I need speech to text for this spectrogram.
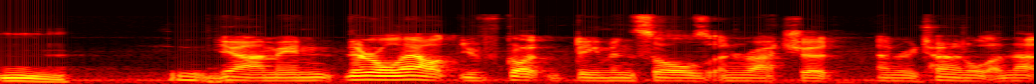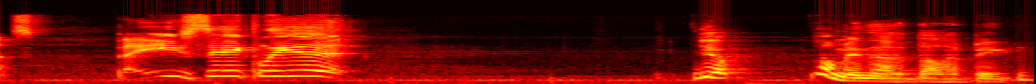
Mm. yeah, I mean they're all out. You've got Demon's Souls and Ratchet and Returnal, and that's basically it. Yep. I mean, they'll, they'll have big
